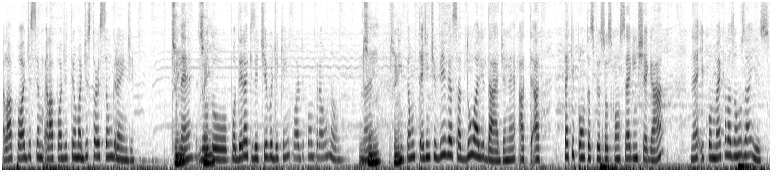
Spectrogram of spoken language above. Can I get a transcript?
ela pode, ser, ela pode ter uma distorção grande, Sim, né? Do, sim, do poder aquisitivo de quem pode comprar ou não. Né? sim, sim. Então a gente vive essa dualidade, né? Até, até que ponto as pessoas conseguem chegar, né? E como é que elas vão usar isso?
